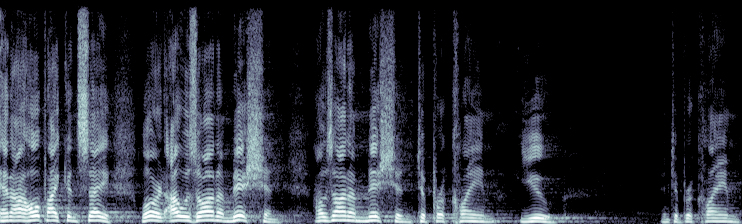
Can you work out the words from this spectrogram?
and I hope I can say, Lord, I was on a mission. I was on a mission to proclaim you and to proclaim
